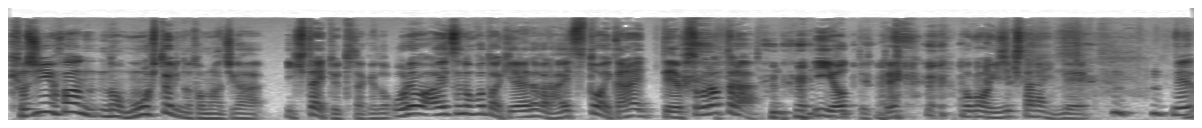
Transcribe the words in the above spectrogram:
巨人ファンのもう一人の友達が行きたいって言ってたけど俺はあいつのことは嫌いだからあいつとは行かないって約束だったら いいよって言って僕も意地汚いんで。で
